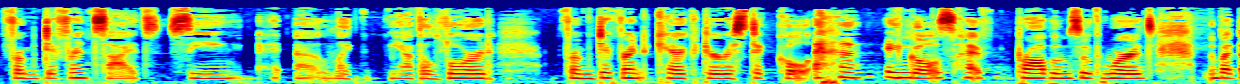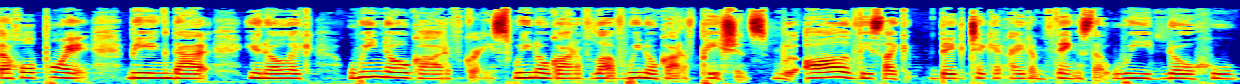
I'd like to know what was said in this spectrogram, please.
from different sides, seeing uh, like, yeah, the Lord from different characteristical angles. I have problems with words, but the whole point being that, you know, like we know God of grace, we know God of love, we know God of patience, all of these like big ticket item things that we know who,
